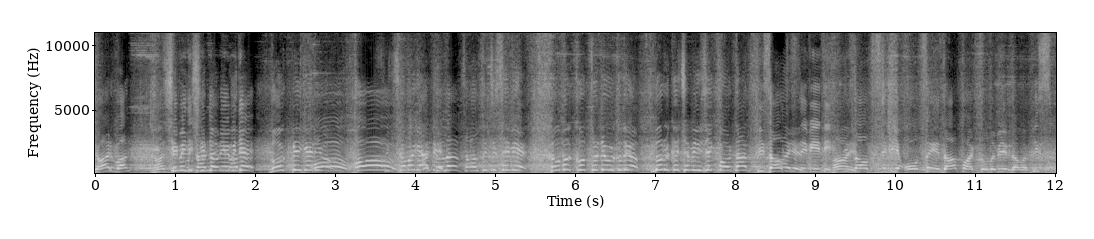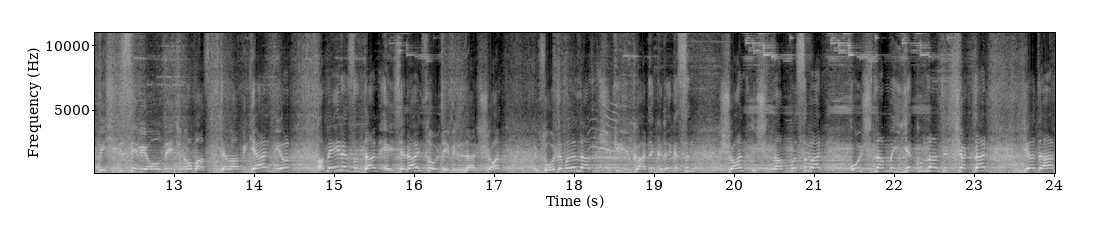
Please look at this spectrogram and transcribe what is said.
Jarvan yetişemedi şimdi oraya bir de. Lockbee geliyor. Oo, oo. Sıçrama geldi. Bakalım. 6. seviye. Kalabalık kontrolü uyguluyor. Naru kaçabilecek mi oradan? Biz 6 Hayır. seviye değil. Hayır. Biz 6 seviye olsaydı daha farklı olabilirdi ama biz 5. seviye olduğu için o baskın devamı gelmiyor. Ama en azından Ejderha'yı zorlayabilirler şu an. Zorlamaları lazım çünkü yukarıda Gragas'ın şu an ışınlanması var. O ışınlanmayı ya kullandıracaklar ya da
